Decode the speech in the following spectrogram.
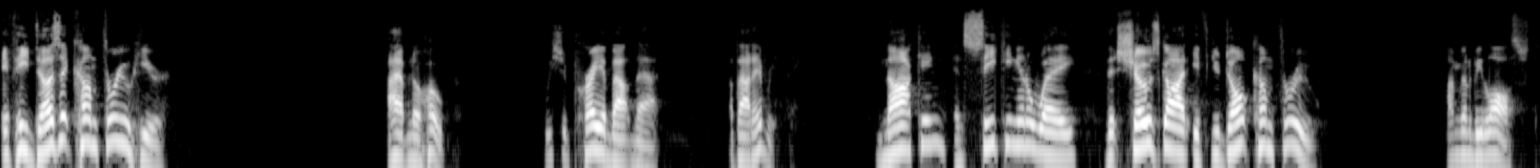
If He doesn't come through here, I have no hope. We should pray about that, about everything. Knocking and seeking in a way that shows God, if you don't come through, I'm going to be lost.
